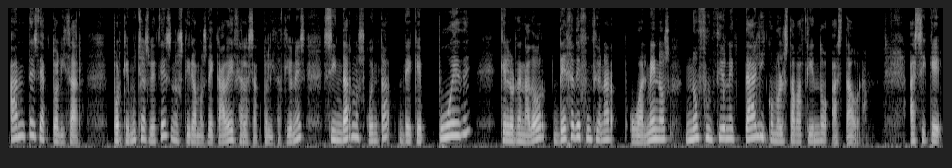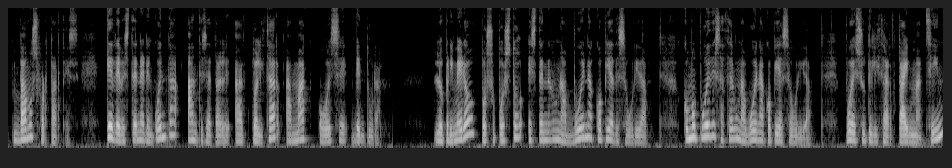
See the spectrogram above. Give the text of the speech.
antes de actualizar, porque muchas veces nos tiramos de cabeza las actualizaciones sin darnos cuenta de que puede que el ordenador deje de funcionar o al menos no funcione tal y como lo estaba haciendo hasta ahora. Así que vamos por partes. ¿Qué debes tener en cuenta antes de actualizar a Mac OS Ventura? Lo primero, por supuesto, es tener una buena copia de seguridad. ¿Cómo puedes hacer una buena copia de seguridad? Puedes utilizar Time Machine,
